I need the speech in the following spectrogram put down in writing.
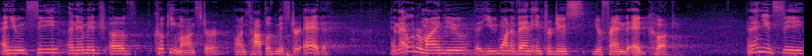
and you would see an image of Cookie Monster on top of Mr. Ed. And that would remind you that you want to then introduce your friend Ed Cook. And then you'd see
